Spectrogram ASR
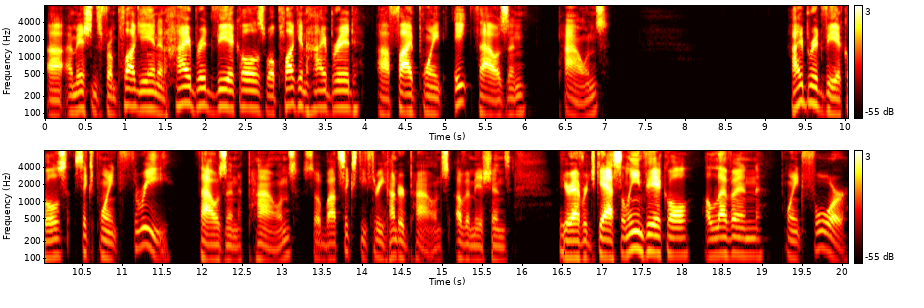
Uh, emissions from plug-in and hybrid vehicles. Well, plug-in hybrid, uh, 5.8 thousand pounds. Hybrid vehicles, 6.3 thousand pounds, so about 6,300 pounds of emissions. Your average gasoline vehicle, 11.4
